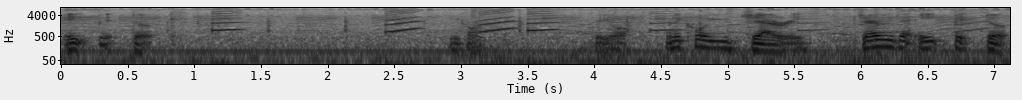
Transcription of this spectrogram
8-bit duck. You gone? There you are. I'm gonna call you Jerry. Jerry the 8-bit duck.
